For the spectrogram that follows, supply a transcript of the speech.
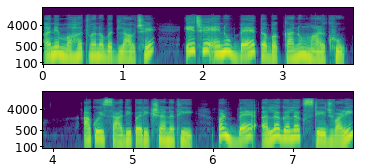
અને મહત્વનો બદલાવ છે, એ છે એનું બે તબક્કાનું માળખું. આ કોઈ સાદી પરીક્ષા નથી, પણ બે અલગ અલગ સ્ટેજવાળી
